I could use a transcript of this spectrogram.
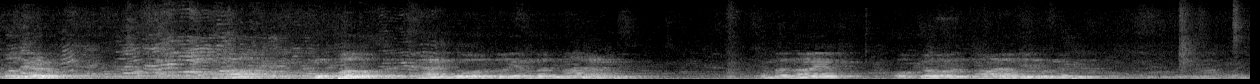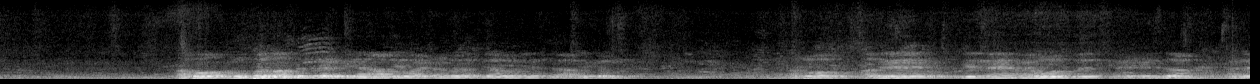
പതിനേഴോ? ആ മുപ്പത് വർഷമായി. ഞാൻ എനിക്ക് ഓർക്കുന്നത് എൺപത്തിനാലിലാണ് ഇത്. എൺപത്തിനാല് ഒക്ടോബർ നാലാം തീയതി മുന്നോട്ട് അപ്പോ മുപ്പത് മാസത്തിനടുത്ത് ഞാൻ ആദ്യമായിട്ടാണ് ഒരു അധ്യാപകനെ ആഗ്രഹിക്കുന്നത് അപ്പോ അതിന് പിന്നെ അങ്ങനെ ഓർത്ത് നല്ല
